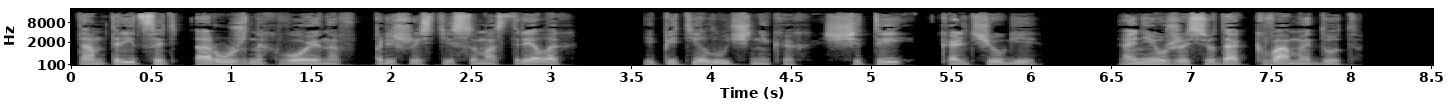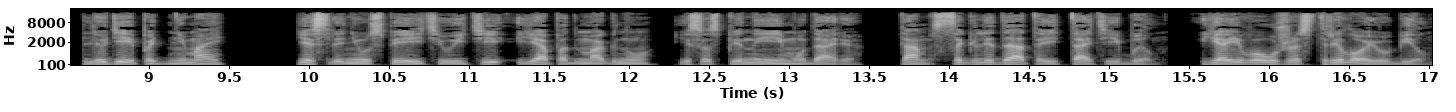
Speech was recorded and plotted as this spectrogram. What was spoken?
Там тридцать оружных воинов при шести самострелах и пяти лучниках, щиты, кольчуги. Они уже сюда, к вам идут. Людей поднимай. Если не успеете уйти, я подмогну и со спины им ударю. Там Саглядатой Татей был. Я его уже стрелой убил.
